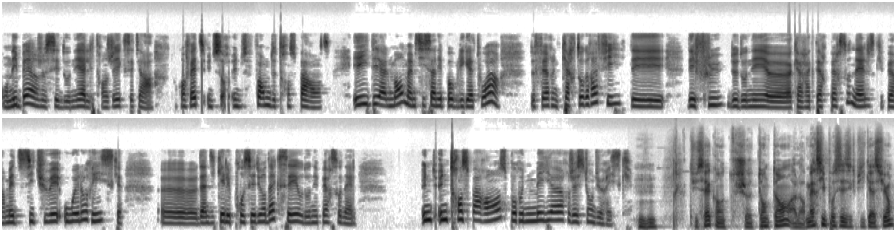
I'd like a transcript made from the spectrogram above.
on héberge ces données à l'étranger, etc. Donc en fait, une, une forme de transparence. Et idéalement, même si ça n'est pas obligatoire, de faire une cartographie des, des flux de données à caractère personnel, ce qui permet de situer où est le risque, d'indiquer les procédures d'accès aux données personnelles une, transparence pour une meilleure gestion du risque. Mhm. Tu sais, quand je t'entends, alors merci pour ces explications,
